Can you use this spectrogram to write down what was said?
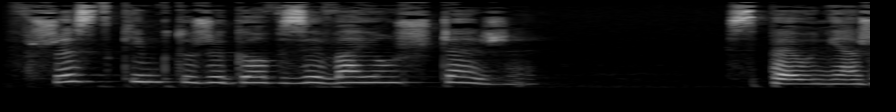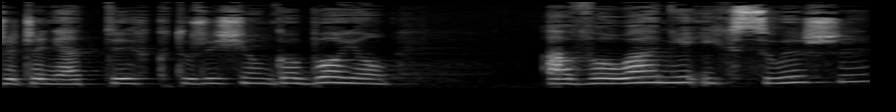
wszystkim, którzy Go wzywają szczerze. Spełnia życzenia tych, którzy się Go boją, a wołanie ich słyszy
